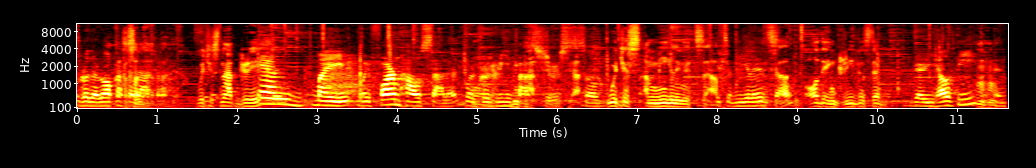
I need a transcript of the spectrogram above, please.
Rodaroca Salata, salata. Which is not Greek. And my my farmhouse salad for, for green pastures. yeah. So which is a meal in itself. It's a meal in itself. With all the ingredients there. very healthy Mm-hmm. and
